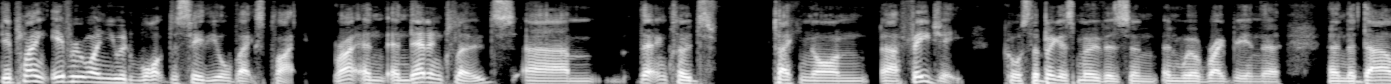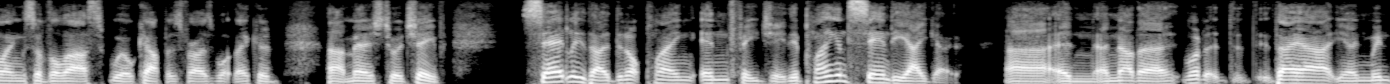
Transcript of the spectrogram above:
they're playing everyone you would want to see the All Blacks play right? And and that includes um, that includes taking on uh, Fiji. Of course, the biggest movers in, in world rugby and the and the darlings of the last World Cup as far as what they could uh, manage to achieve. Sadly, though, they're not playing in Fiji. They're playing in San Diego. Uh, in another, what they are, you know, we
